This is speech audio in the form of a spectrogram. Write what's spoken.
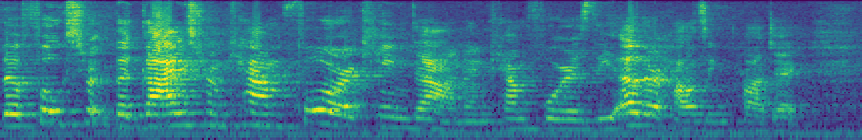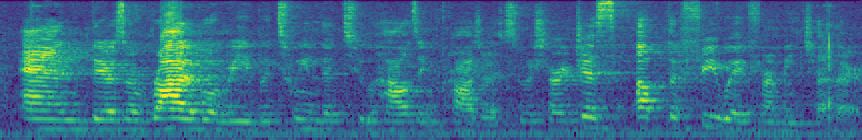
the folks, the guys from Cam 4 came down, and Cam 4 is the other housing project. And there's a rivalry between the two housing projects, which are just up the freeway from each other.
